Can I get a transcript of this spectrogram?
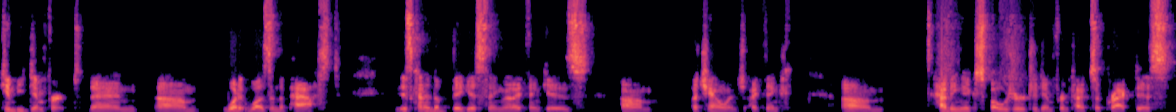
can be different than um, what it was in the past is kind of the biggest thing that I think is um, a challenge. I think um, having exposure to different types of practice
